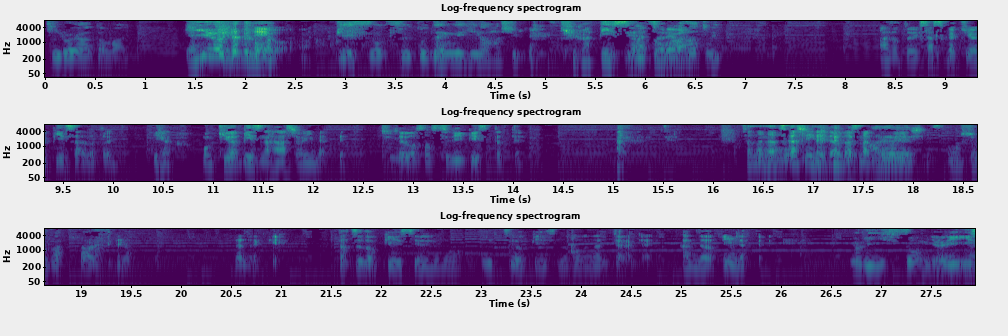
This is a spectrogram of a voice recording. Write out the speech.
黄色い頭に。黄色いくねえよ。ピースをすると電撃が走るという。キュアピースやなん、とそれは。あざとい。さすがキュアピースあざとい。いや、もうキュアピースの話はいいんだって。そういえばさ、3ピースだって。そんな懐かしいネタを出さなあれくてもいいし。、面白かった。あれ好きだ。なんだっけ二つのピースよりも三つのピースの方がなんちゃらみたいな感じの意味だって。より一層みたいな。より一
